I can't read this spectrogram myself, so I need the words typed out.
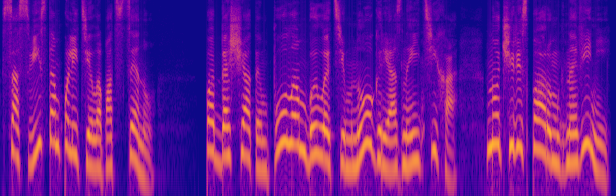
со свистом полетела под сцену. Под дощатым полом было темно, грязно и тихо, но через пару мгновений,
